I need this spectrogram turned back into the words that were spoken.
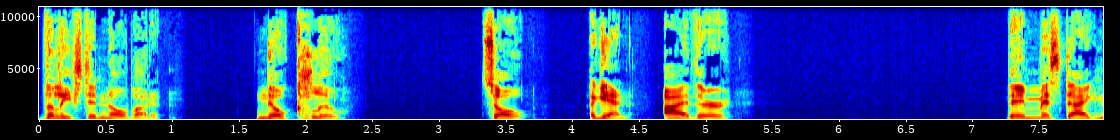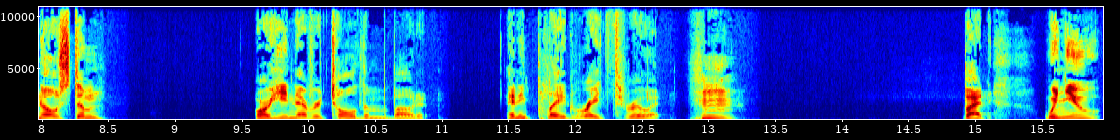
the Leafs didn't know about it. No clue. So again, either they misdiagnosed him or he never told them about it and he played right through it. Hmm. But when you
